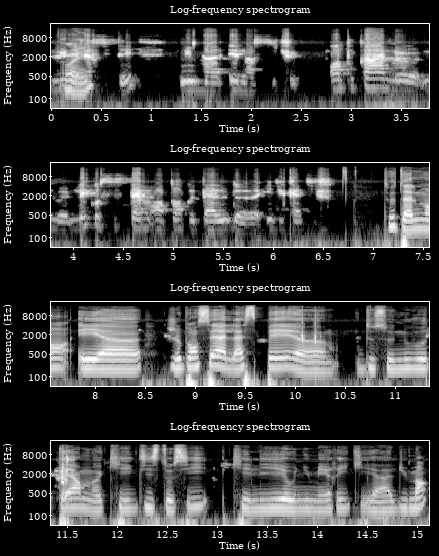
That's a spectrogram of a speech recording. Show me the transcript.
l'université et l'institut en tout cas l'écosystème en tant que tel éducatif. Totalement. Et euh, je pensais à l'aspect euh, de ce nouveau terme qui existe aussi, qui est lié au numérique et à l'humain.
